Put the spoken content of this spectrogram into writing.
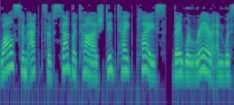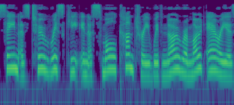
While some acts of sabotage did take place, they were rare and were seen as too risky in a small country with no remote areas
